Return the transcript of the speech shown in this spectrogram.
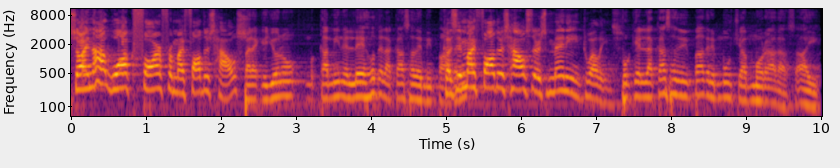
so I not walk far from my father's house. para que yo no camine lejos de la casa de mi Because in my father's house there's many dwellings. Porque en la casa de mi Padre muchas moradas hay.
